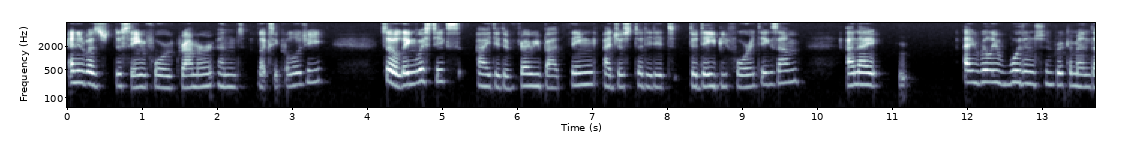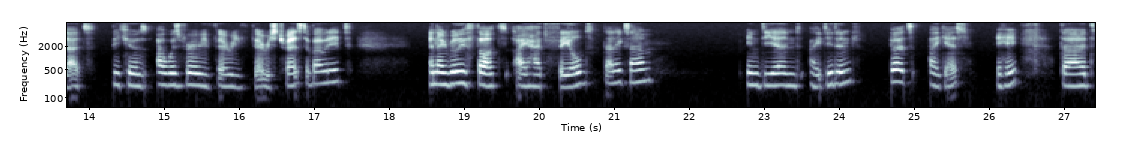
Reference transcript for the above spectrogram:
And it was the same for grammar and lexicology. So linguistics i did a very bad thing. I just studied it the day before the exam and i i really wouldn't recommend that because i was very very very stressed about it and I really thought I had failed that exam. In the end, I didn't, but I guess eh, that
